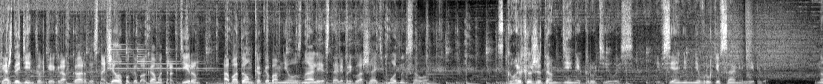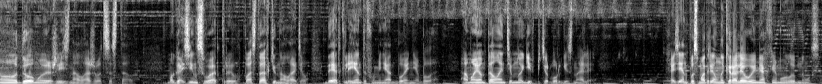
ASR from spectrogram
Каждый день только игра в карты, сначала по кабакам и трактирам, а потом, как обо мне узнали, стали приглашать в модных салонах. Сколько же там денег крутилось, и все они мне в руки сами липли. Но, думаю, жизнь налаживаться стала. Магазин свой открыл, поставки наладил, да и от клиентов у меня отбоя не было. О моем таланте многие в Петербурге знали. Хозяин посмотрел на Королева и мягко ему улыбнулся.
